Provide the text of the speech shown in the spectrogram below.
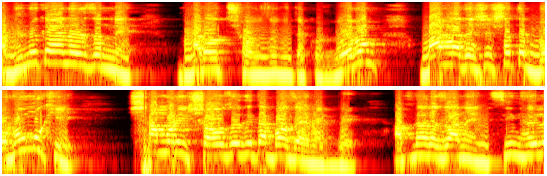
আধুনিকায়নের জন্য ভারত সহযোগিতা করবে এবং বাংলাদেশের সাথে বহুমুখী সামরিক সহযোগিতা বজায় রাখবে। আপনারা জানেন, চীন হইল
